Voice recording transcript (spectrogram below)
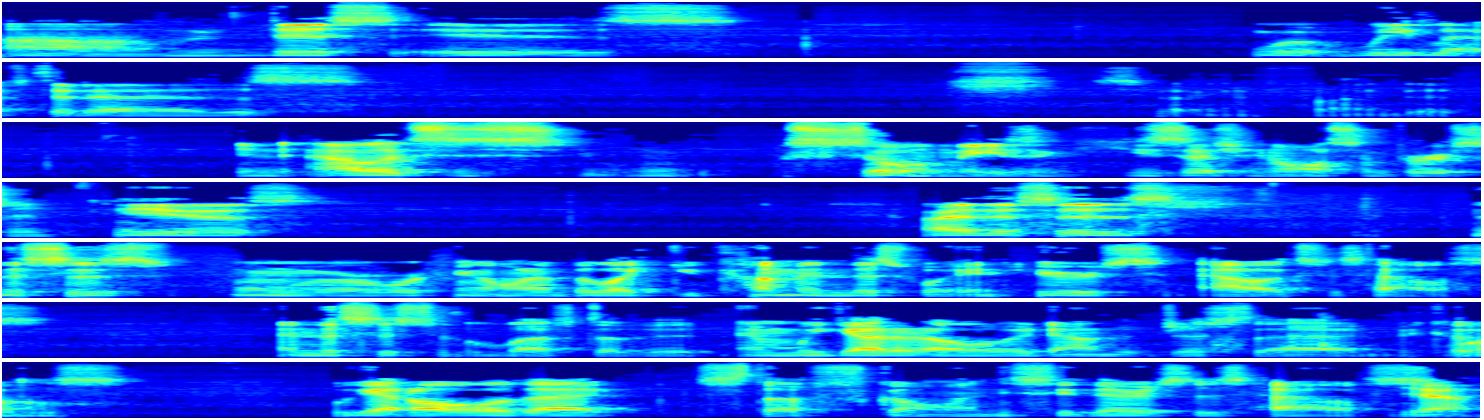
Um, this is what we left it as. See if I can find it. And Alex is so amazing. He's such an awesome person. He is. All right, this is this is when we were working on it, but like you come in this way, and here's Alex's house, and this is to the left of it, and we got it all the way down to just that because we got all of that stuff going. You see, there's his house, Yeah.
